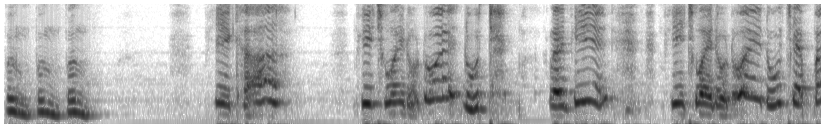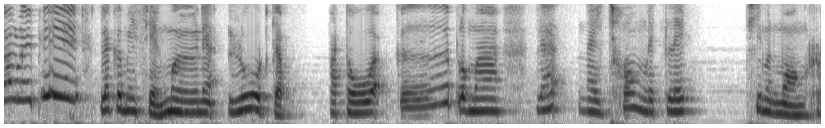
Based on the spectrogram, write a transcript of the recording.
ปึ้งปึ้งปึ้งพี่คะพี่ช่วยหนูด้วย หนูเจ็บมากเลยพี่ พี่ช่วยหนูด้วย หนูเจ็บมากเลยพี่ แล้วก็มีเสียงมือเนี่ยลูดกับประตูอะกึดลงมา และในช่องเล็กๆ ที่มันมองร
